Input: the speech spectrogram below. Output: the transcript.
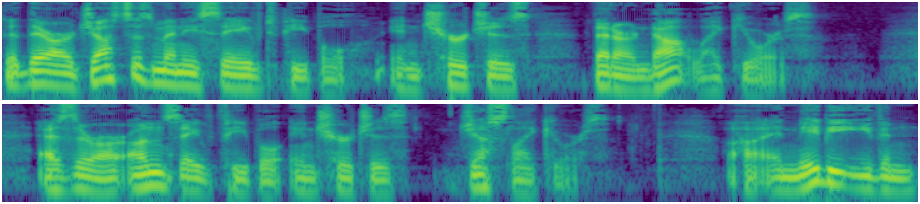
that there are just as many saved people in churches that are not like yours, as there are unsaved people in churches just like yours, uh, and maybe even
